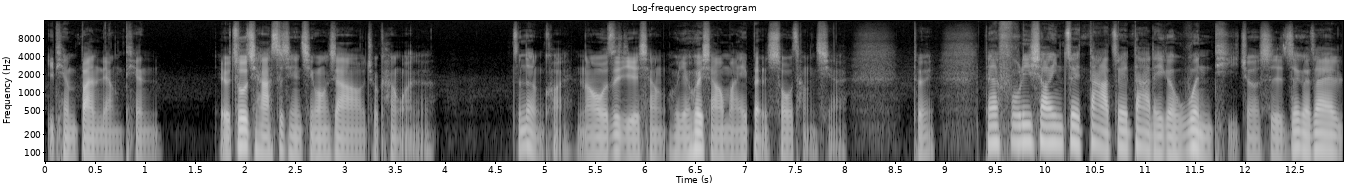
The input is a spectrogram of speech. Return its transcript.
一天半两天有做其他事情的情况下，我就看完了。真的很快，然后我自己也想，也会想要买一本收藏起来，对。但复利效应最大最大的一个问题就是，这个在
